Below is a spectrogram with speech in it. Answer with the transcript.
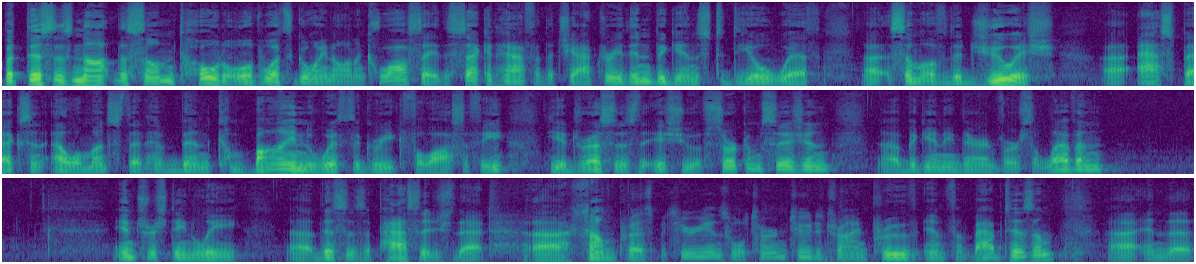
But this is not the sum total of what's going on in Colossae. The second half of the chapter, he then begins to deal with uh, some of the Jewish uh, aspects and elements that have been combined with the Greek philosophy. He addresses the issue of circumcision, uh, beginning there in verse 11. Interestingly, uh, this is a passage that uh, some Presbyterians will turn to to try and prove infant baptism uh, and the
